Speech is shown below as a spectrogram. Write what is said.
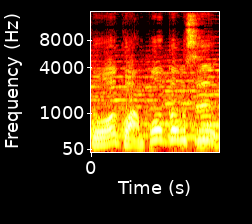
国广播公司。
